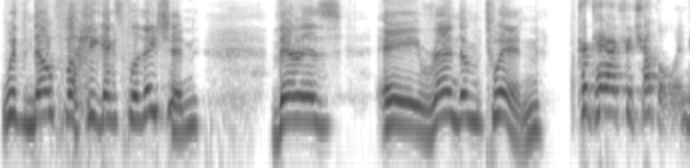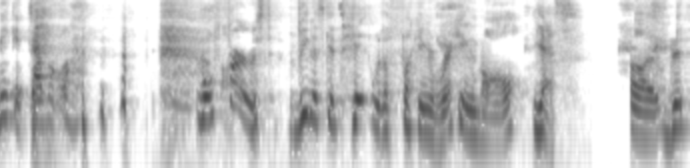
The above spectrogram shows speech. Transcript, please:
with no fucking explanation, there is a random twin. Prepare for trouble and make it double. well, first, Venus gets hit with a fucking wrecking ball. Yes. Uh, that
